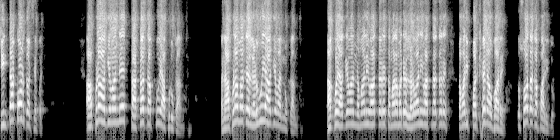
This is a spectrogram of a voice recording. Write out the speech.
ચિંતા કોણ કરશે પછી? આપણા આગેવાનને તાકાત આપવું એ આપણું કામ છે. અને આપણા માટે લડવું એ આગેવાનનું કામ છે. આ કોઈ આગેવાન નમાલી વાત કરે, તમારા માટે લડવાની વાત ના કરે, તમારી પડખે ના ઊભા રહે, તો સો ટકા પાડી દો.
